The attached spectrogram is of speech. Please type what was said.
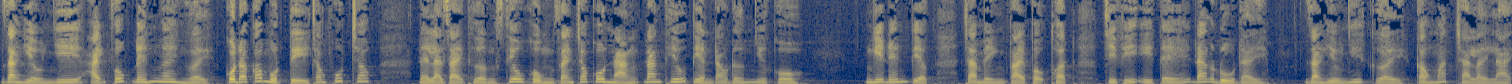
Giang Hiểu Nhi hạnh phúc đến ngây người. Cô đã có một tỷ trong phút chốc. Đây là giải thưởng siêu khủng dành cho cô nàng đang thiếu tiền đau đớn như cô. Nghĩ đến việc cha mình phải phẫu thuật, chi phí y tế đã đủ đầy. Giang Hiểu Nhi cười, cong mắt trả lời lại.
